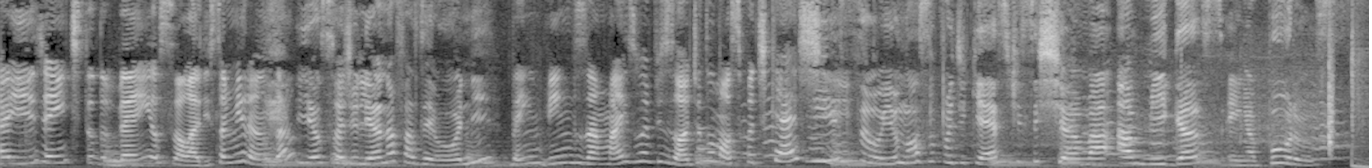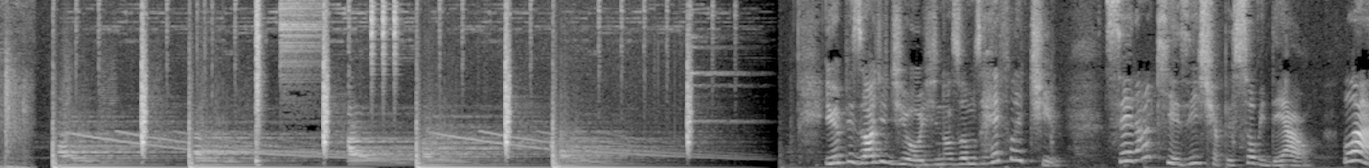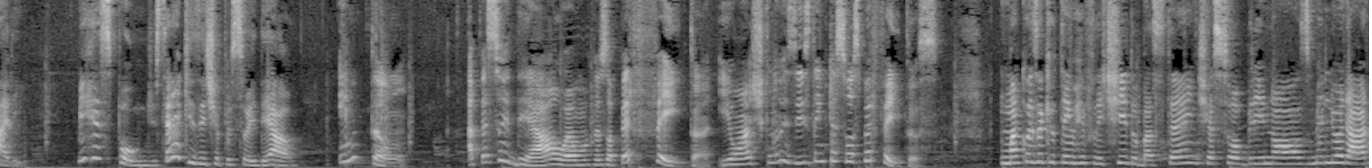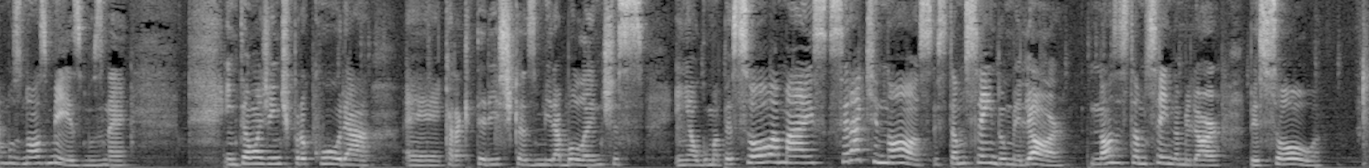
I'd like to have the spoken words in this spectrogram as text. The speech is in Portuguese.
aí, gente, tudo bem? Eu sou a Larissa Miranda. E eu sou a Juliana Fazeoni. Bem-vindos a mais um episódio do nosso podcast. Isso, e o nosso podcast se chama Amigas em Apuros. E o episódio de hoje nós vamos refletir: será que existe a pessoa ideal? Lari, me responde, será que existe a pessoa ideal? Então, a pessoa ideal é uma pessoa perfeita e eu acho que não existem pessoas perfeitas. Uma coisa que eu tenho refletido bastante é sobre nós melhorarmos nós mesmos, né? Então a gente procura é, características mirabolantes em alguma pessoa, mas será que nós estamos sendo o melhor? Nós estamos sendo a melhor pessoa?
